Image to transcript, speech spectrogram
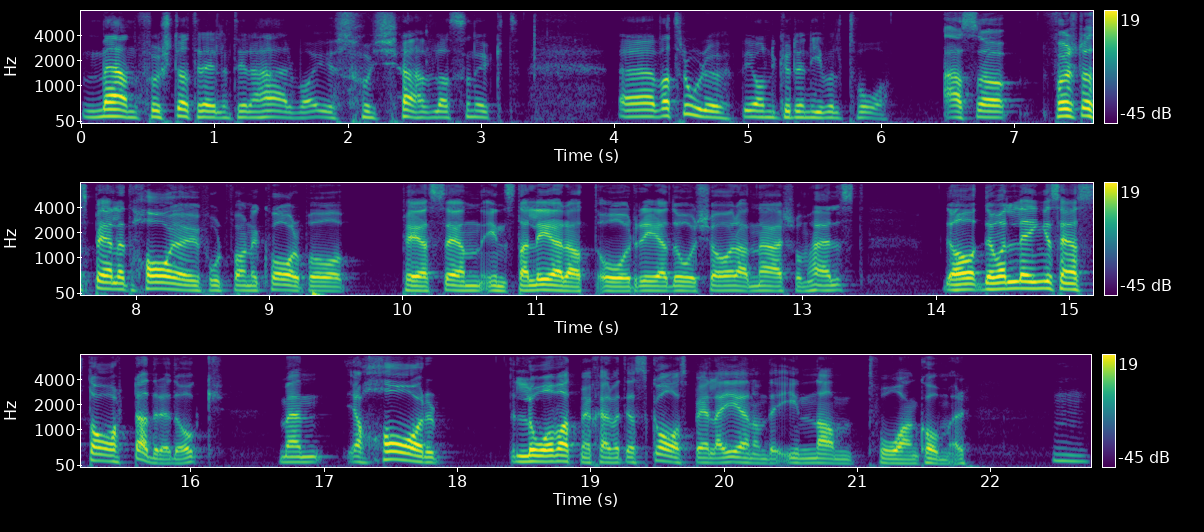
Men första trailern till det här var ju så jävla snyggt. Eh, vad tror du, Beyond Good and Evil 2? Alltså, första spelet har jag ju fortfarande kvar på PSN installerat och redo att köra när som helst. Ja, det var länge sedan jag startade det dock. Men jag har lovat mig själv att jag ska spela igenom det innan tvåan kommer. Mm.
